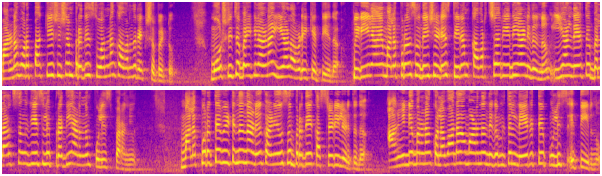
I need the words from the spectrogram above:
മരണം ഉറപ്പാക്കിയ ശേഷം പ്രതി സ്വർണം കവർന്ന് രക്ഷപ്പെട്ടു. മോഷ്ടിച്ച ബൈക്കിലാണ് ഇയാൾ അവിടേക്ക് എത്തിയത്. പിടിയിലായ മലപ്പുറം സ്വദേശിയുടെ സ്ഥിരം കവർച്ചാ രീതിയാണിതെന്നും ഇയാൾ നേരത്തെ ബലാത്സംഗ കേസിലെ പ്രതിയാണെന്നും പോലീസ് പറഞ്ഞു. മലപ്പുറത്തെ വീട്ടിൽ നിന്നാണ് കഴിഞ്ഞ ദിവസം പ്രതിയെ കസ്റ്റഡിയിലെടുത്തത്. അനുവിന്റെ മരണം കൊലപാതകമാണെന്ന നിഗമനത്തിൽ നേരത്തെ പോലീസ് എത്തിയിരുന്നു.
